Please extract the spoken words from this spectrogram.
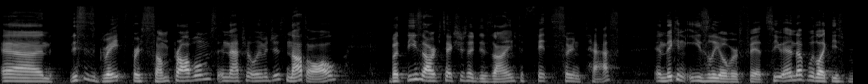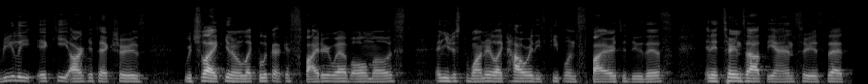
And this is great for some problems in natural images, not all. But these architectures are designed to fit certain tasks, and they can easily overfit. So you end up with like these really icky architectures, which like you know like look like a spider web almost, and you just wonder like how are these people inspired to do this? And it turns out the answer is that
